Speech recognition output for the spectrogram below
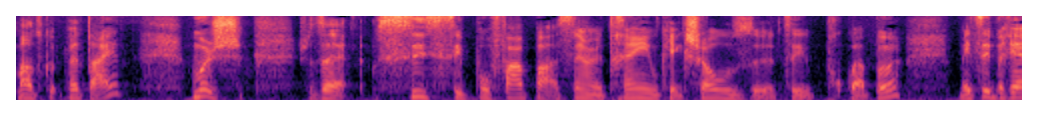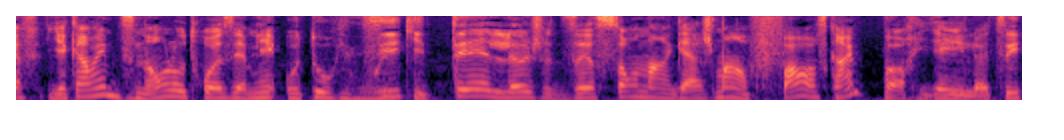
en tout cas, peut-être. Moi, je, je veux dire, si c'est pour faire passer un train ou quelque chose, euh, tu sais, pourquoi pas. Mais tu sais, bref, il a quand même dit non là, au troisième lien Autorité, qui était là, je veux dire, son engagement fort. C'est quand même pas rien là, tu sais.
